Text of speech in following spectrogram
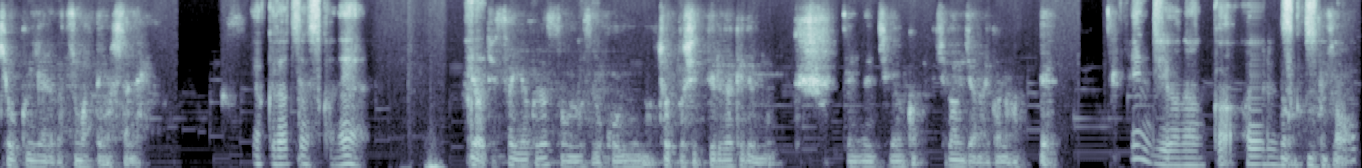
教訓やらが詰まってましたね。役立つんですかねいや、実際役立つと思いますよ。こういうのちょっと知ってるだけでも全然違うか違うんじゃないかなって。エンジがなんかあるんですかその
